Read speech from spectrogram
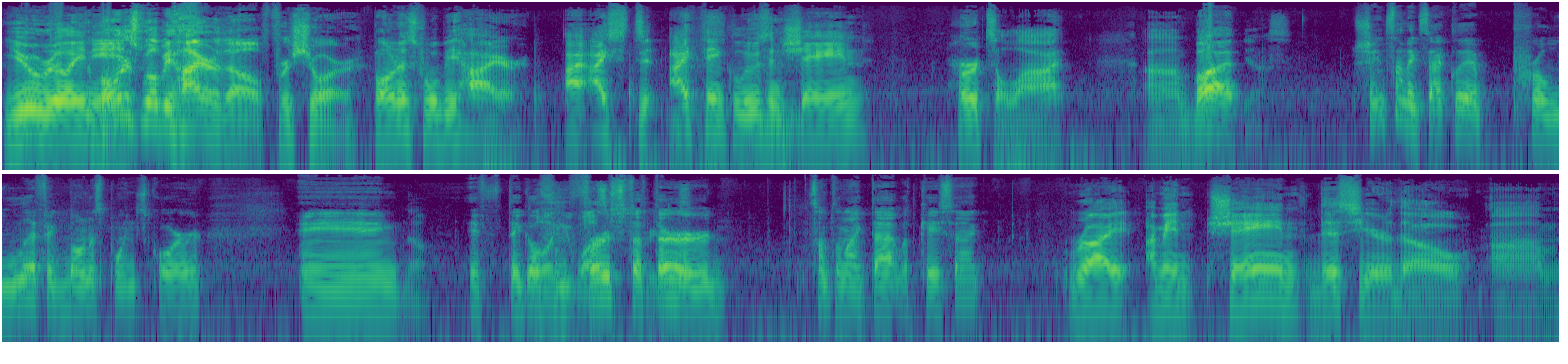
you really need Bonus will be higher, though, for sure. bonus will be higher. I I, st- I think losing Shayne hurts a lot, um, but Yes. Shayne's not exactly a prolific bonus point scorer, and No. if they go Well, from first to previous. third, something like that with Kasak, right. I mean Shane this year though, um,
